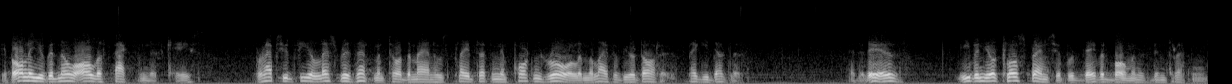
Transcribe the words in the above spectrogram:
If only you could know all the facts in this case, perhaps you'd feel less resentment toward the man who's played such an important role in the life of your daughter, Peggy Douglas. As it is, even your close friendship with David Bowman has been threatened.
